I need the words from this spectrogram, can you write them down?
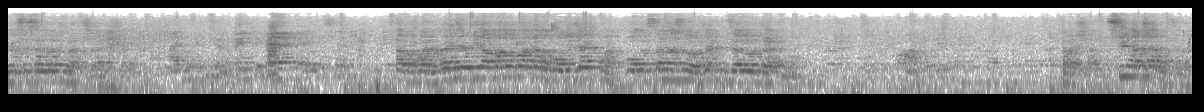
Yoksa sen nasıl yapacaksın Ayşe Hanım? Tamam hadi önce bir yapalım bakalım olacak mı? Olursa nasıl olacak? Güzel olacak mı? Ayşe Hanım, Suyu açar mısınız?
